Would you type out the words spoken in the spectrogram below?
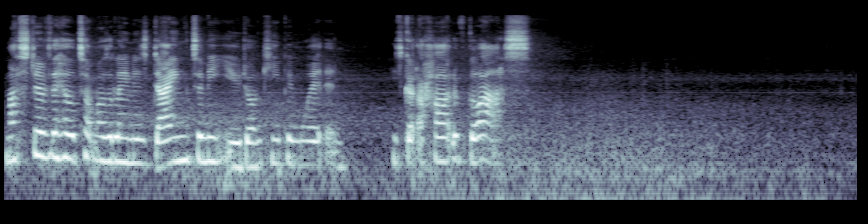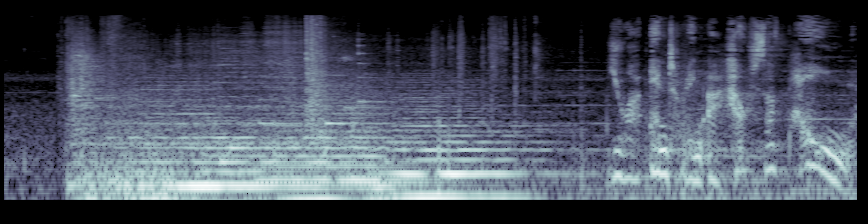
Master of the Hilltop Mausoleum is dying to meet you, don't keep him waiting. He's got a heart of glass. You are entering a house of pain.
